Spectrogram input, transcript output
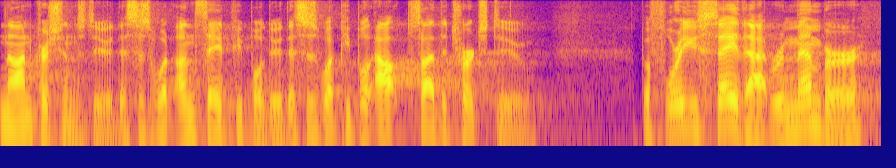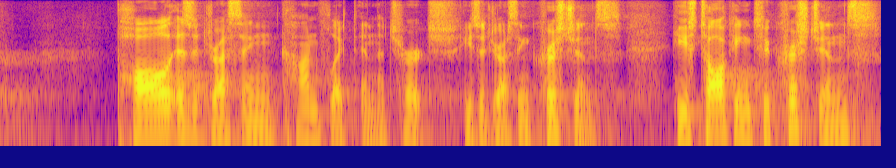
non Christians do. This is what unsaved people do. This is what people outside the church do. Before you say that, remember, Paul is addressing conflict in the church. He's addressing Christians. He's talking to Christians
